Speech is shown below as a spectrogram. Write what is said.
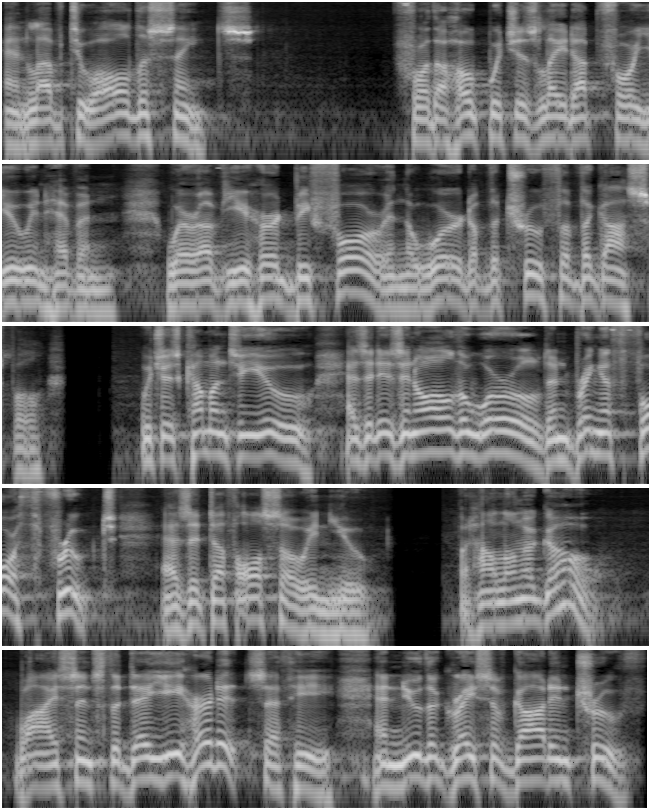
and love to all the saints. For the hope which is laid up for you in heaven, whereof ye heard before in the word of the truth of the gospel, which is come unto you as it is in all the world, and bringeth forth fruit, as it doth also in you. But how long ago? Why, since the day ye heard it, saith he, and knew the grace of God in truth.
